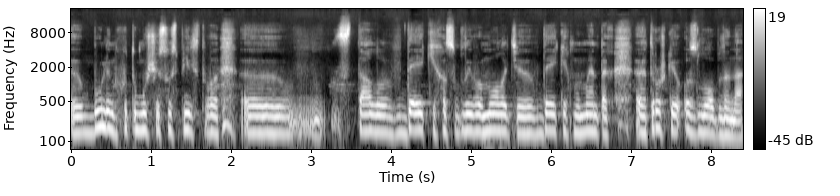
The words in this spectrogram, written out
булінгу, тому що суспільство стало в деяких, особливо молодь, в деяких моментах трошки озлоблена.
